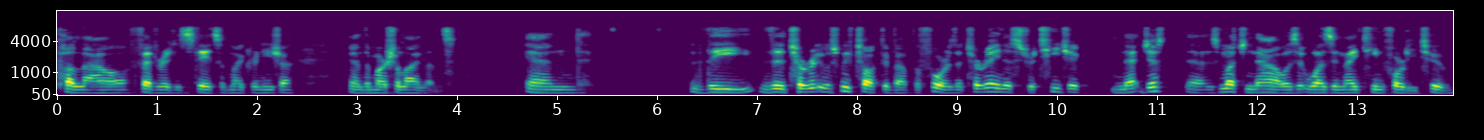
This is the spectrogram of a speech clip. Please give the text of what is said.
Palau, Federated States of Micronesia, and the Marshall Islands. And the the terrain, as we've talked about before, the terrain is strategic just as much now as it was in 1942,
